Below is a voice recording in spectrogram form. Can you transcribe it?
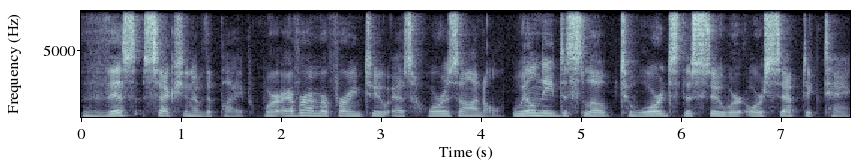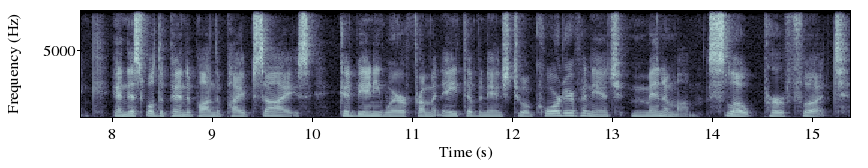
this section of the pipe, wherever I'm referring to as horizontal, will need to slope towards the sewer or septic tank. And this will depend upon the pipe size. Could be anywhere from an eighth of an inch to a quarter of an inch minimum slope per foot.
